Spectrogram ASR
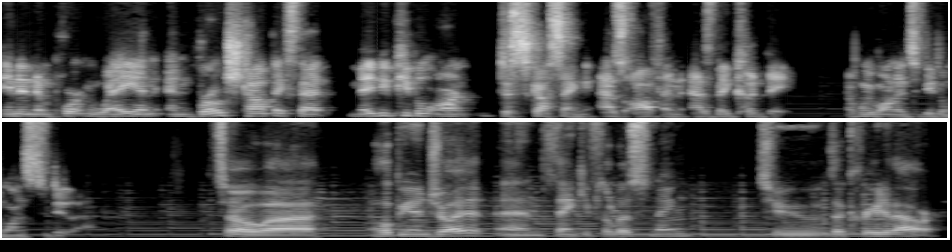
in an important way and, and broach topics that maybe people aren't discussing as often as they could be. And we wanted to be the ones to do that. So uh, I hope you enjoy it, and thank you for listening to the Creative Our.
